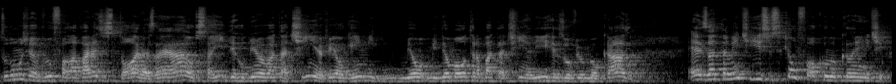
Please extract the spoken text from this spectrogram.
todo mundo já viu falar várias histórias, né? Ah, eu saí, derrubei uma batatinha, veio alguém, me, me deu uma outra batatinha ali e resolveu o meu caso. É exatamente isso, isso que é o foco no cliente.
